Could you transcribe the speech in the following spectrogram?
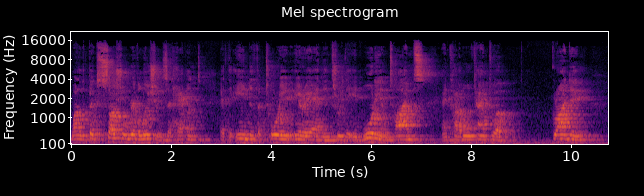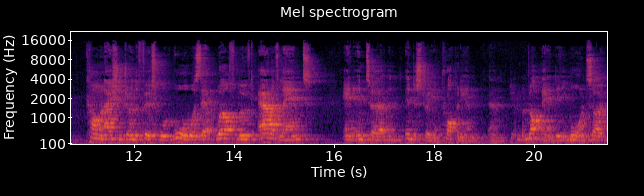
One of the big social revolutions that happened at the end of the Victorian era and then through the Edwardian times and kind of all came to a grinding culmination during the First World War was that wealth moved out of land and into industry and property and and not land anymore. And so,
